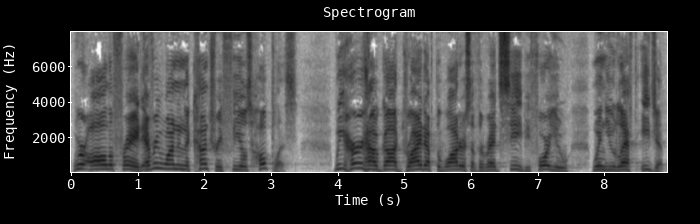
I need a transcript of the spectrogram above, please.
We're all afraid. Everyone in the country feels hopeless. We heard how God dried up the waters of the Red Sea before you when you left Egypt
